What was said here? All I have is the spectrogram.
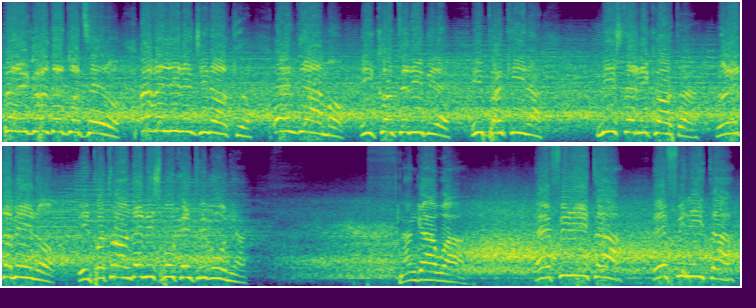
per il gol del 2-0 Avellino in ginocchio. E andiamo incontenibile in panchina. Mister Nicotra non è da meno il patron Dennis Buca in tribuna. Nangawa è finita è finita.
